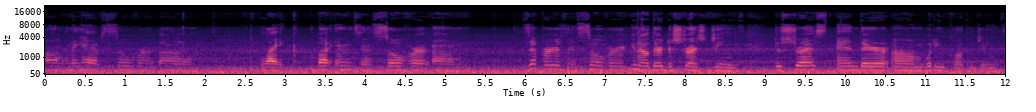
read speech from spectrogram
um, and they have silver um, like buttons and silver um, zippers and silver you know they're distressed jeans. Distressed and they're um, what do you call them jeans?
